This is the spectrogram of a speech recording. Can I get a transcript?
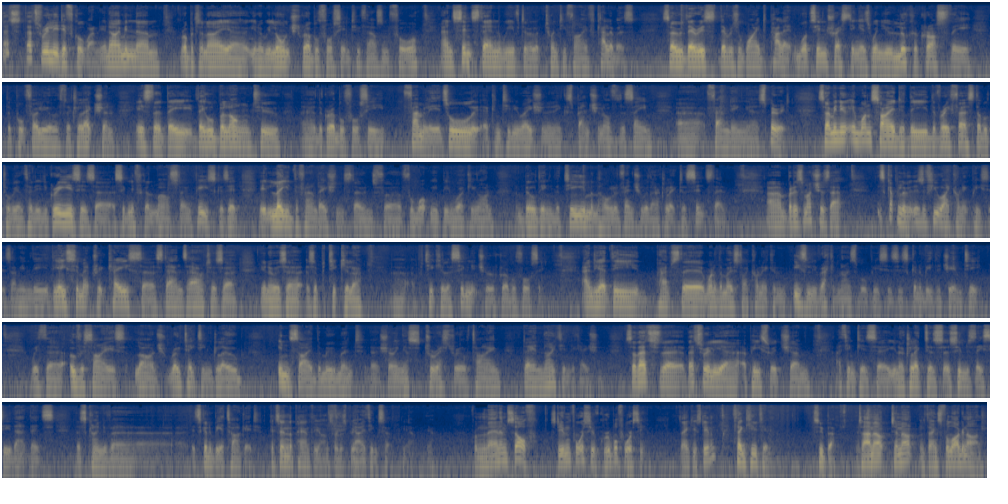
That's that's really difficult one. You know, I mean, um, Robert and I, uh, you know, we launched Greubel Forsey in 2004, and since then we've developed 25 calibers. So there is there is a wide palette. What's interesting is when you look across the the portfolio of the collection, is that they they all belong to uh, the Greubel Forsey family. It's all a continuation and expansion of the same uh, founding uh, spirit. So, I mean, in one side, the, the very first double tourbillon 30 degrees is a, a significant milestone piece because it, it laid the foundation stones for, for what we've been working on and building the team and the whole adventure with our collectors since then. Um, but as much as that, there's a couple of there's a few iconic pieces. I mean, the the asymmetric case uh, stands out as a you know as a as a particular uh, a particular signature of Greubel Forsey. And yet, the perhaps the one of the most iconic and easily recognizable pieces is going to be the GMT, with uh, oversized, large, rotating globe inside the movement, uh, showing us terrestrial time, day and night indication. So that's uh, that's really a, a piece which um, I think is uh, you know collectors as soon as they see that that's that's kind of a it's going to be a target. It's in the pantheon, so to speak. Yeah, I think so. Yeah, yeah. From the man himself, Stephen Forsey of Greubel Forsey. Thank you, Stephen. Thank you, Tim. Super. Time out, Tim out, and thanks for logging on.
